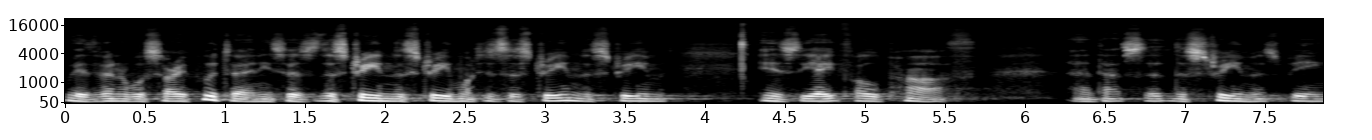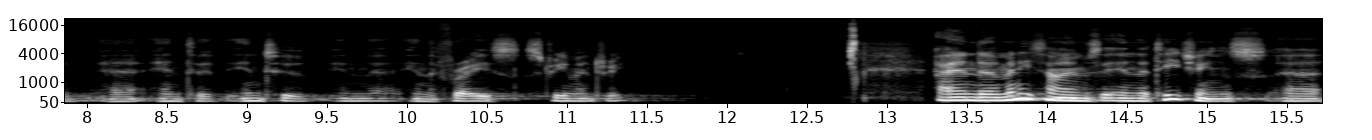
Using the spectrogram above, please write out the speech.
with Venerable Sariputta, and he says, The stream, the stream, what is the stream? The stream is the Eightfold Path. Uh, that's the, the, stream that's being uh, entered into in the, in the phrase stream entry. And uh, many times in the teachings, uh,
